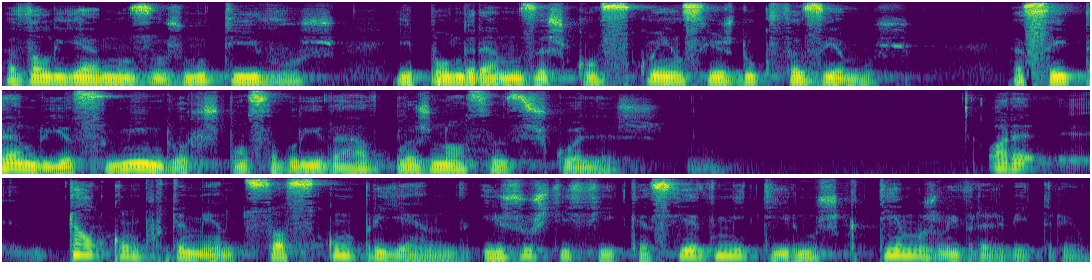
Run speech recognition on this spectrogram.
avaliamos os motivos e ponderamos as consequências do que fazemos, aceitando e assumindo a responsabilidade pelas nossas escolhas. Ora, tal comportamento só se compreende e justifica se admitirmos que temos livre-arbítrio,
